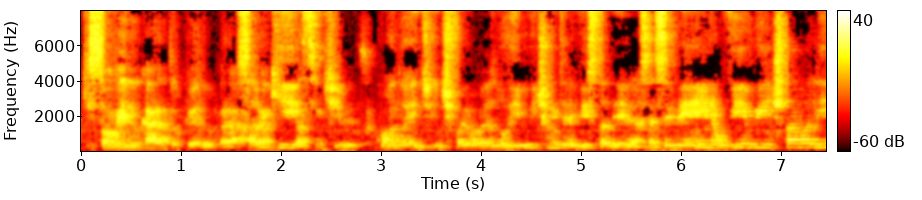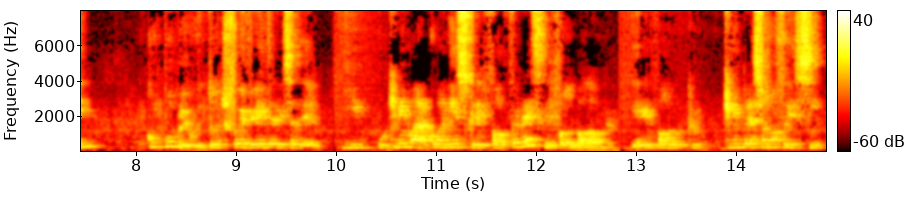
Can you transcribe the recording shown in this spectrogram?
que só vem do cara tocando pra, Sabe pra, que pra sentir mesmo. Quando a gente, a gente, foi uma vez no Rio e tinha uma entrevista dele, essa né? CBN ao vivo, e a gente tava ali com o público, então a gente foi ver a entrevista dele. E o que me marcou nisso que ele falou, foi nesse que ele falou do balão, né? E ele falou o que me impressionou foi assim,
